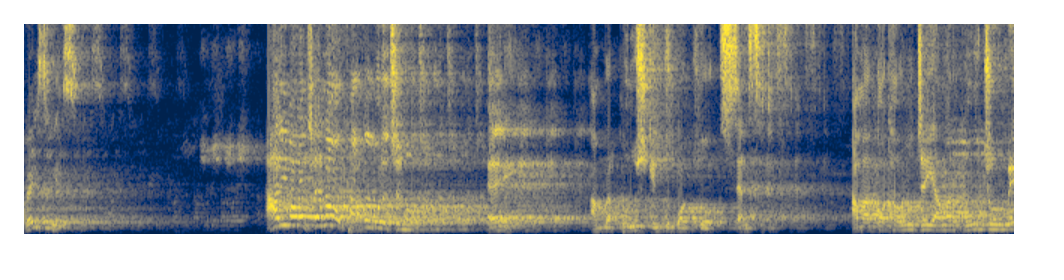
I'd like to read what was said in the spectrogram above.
ভেরি সিরিয়াস আলী বলেছে নো ফাতেমা বলেছে নো এই, আমরা পুরুষ কিন্তু বড্ড সেন্সিটিভ আমার কথা অনুযায়ী আমার বউ চলবে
